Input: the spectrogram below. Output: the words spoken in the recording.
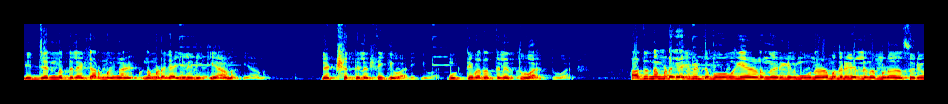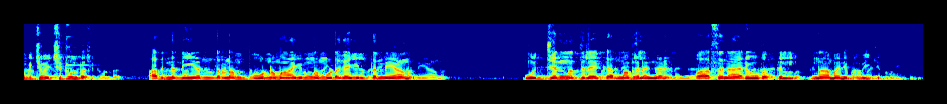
ഈ ജന്മത്തിലെ കർമ്മങ്ങൾ നമ്മുടെ കയ്യിലിരിക്കുകയാണ്. ലക്ഷ്യത്തിലെത്തിക്കുവാൻ മുക്തിപഥത്തിലെത്തുവാൻ. അത് നമ്മുടെ കൈവിട്ട് പോവുകയാണെന്നൊരിക്കൽ മൂന്നാമതൊരു കല്ല് നമ്മൾ സ്വരൂപിച്ച് വെച്ചിട്ടുണ്ട്. അതിന്റെ നിയന്ത്രണം പൂർണമായും നമ്മുടെ കയ്യിൽ തന്നെയാണ്. മുജ്ജന്മത്തിലെ കർമ്മഫലങ്ങൾ വാസനാരൂപത്തിൽ നാം അനുഭവിക്കുന്നു.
